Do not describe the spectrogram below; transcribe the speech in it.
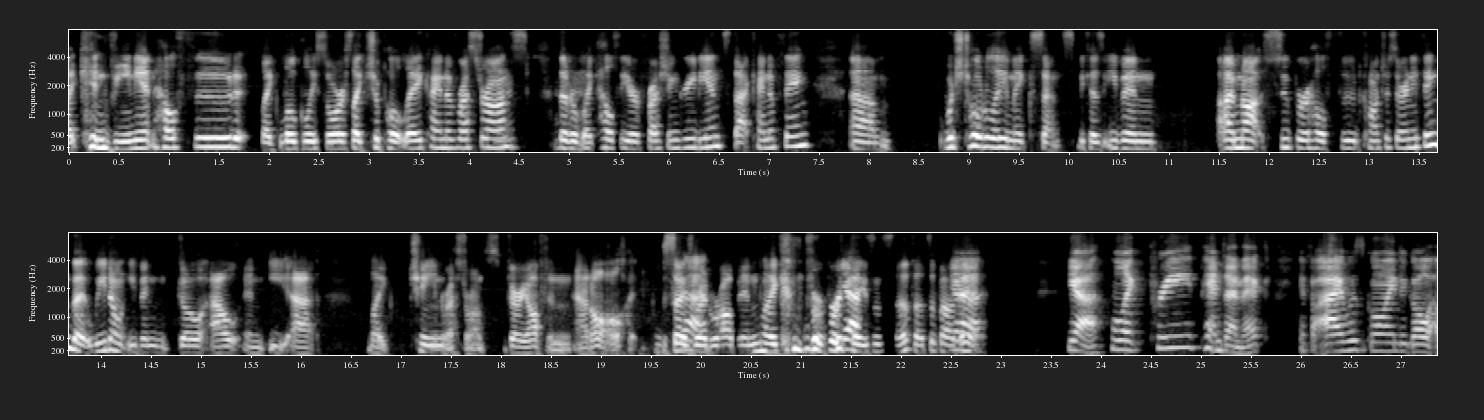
like convenient health food like locally sourced like chipotle kind of restaurants that are Mhm. like healthier fresh ingredients that kind of thing um, which totally makes sense because even i'm not super health food conscious or anything but we don't even go out and eat at like chain restaurants very often at all besides Yeah. red robin like for birthdays and stuff that's about Yeah. it Yeah. Well, like pre pandemic, if I was going to go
